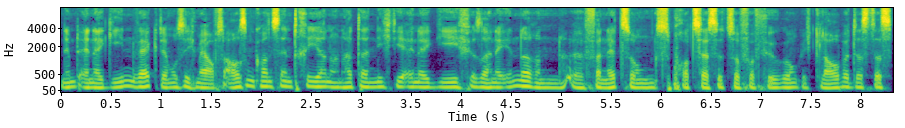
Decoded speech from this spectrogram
nimmt Energien weg, der muss sich mehr aufs Außen konzentrieren und hat dann nicht die Energie für seine inneren äh, Vernetzungsprozesse zur Verfügung. Ich glaube, dass das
